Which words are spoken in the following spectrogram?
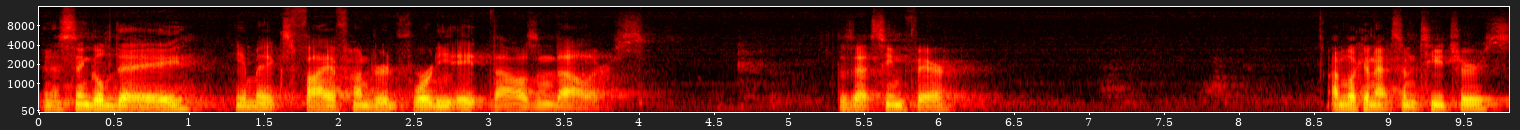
In a single day, he makes $548,000. Does that seem fair? I'm looking at some teachers.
